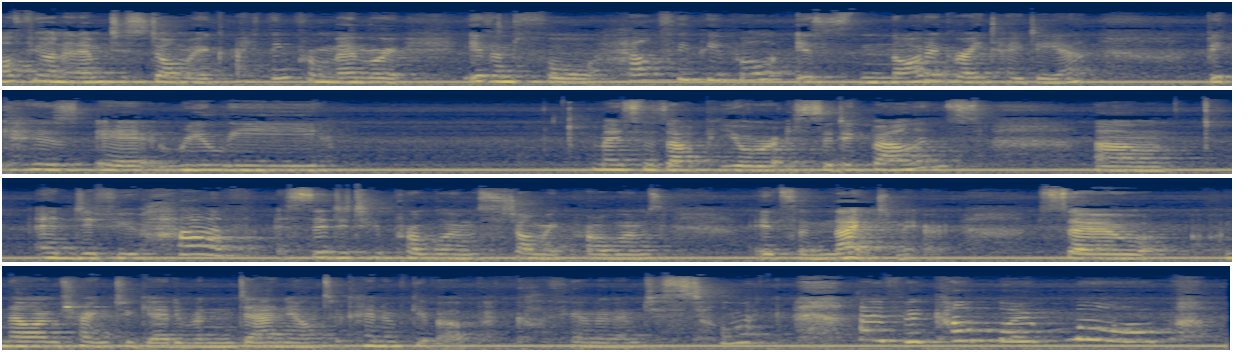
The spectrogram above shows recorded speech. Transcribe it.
coffee on an empty stomach, I think from memory, even for healthy people, is not a great idea because it really messes up your acidic balance. Um, and if you have acidity problems, stomach problems, it's a nightmare. So now I'm trying to get even Daniel to kind of give up coffee on an empty stomach. I've become my mom.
